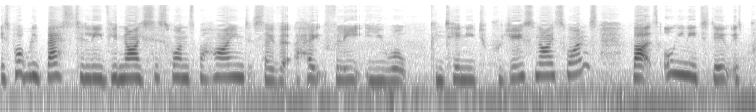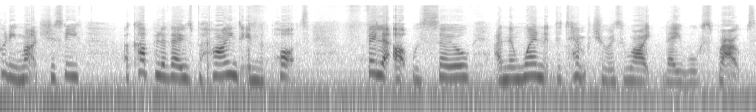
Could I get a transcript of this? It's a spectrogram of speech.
It's probably best to leave your nicest ones behind so that hopefully you will continue to produce nice ones. But all you need to do is pretty much just leave a couple of those behind in the pot fill it up with soil and then when the temperature is right they will sprout.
